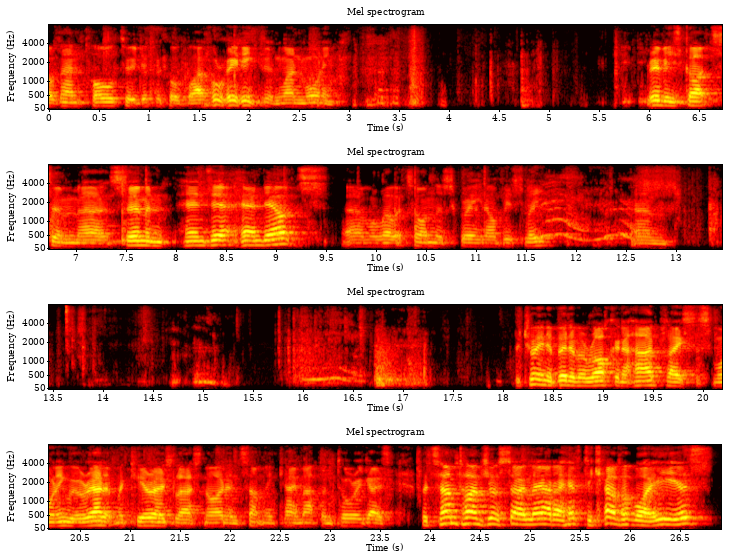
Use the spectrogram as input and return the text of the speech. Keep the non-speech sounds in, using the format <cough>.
Well done, Paul. Two difficult Bible <laughs> readings in one morning. Ruby's got some uh, sermon handouts, um, although it's on the screen, obviously. Um, between a bit of a rock and a hard place this morning. We were out at Makero's last night and something came up and Tori goes, but sometimes you're so loud I have to <laughs> cover my ears.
